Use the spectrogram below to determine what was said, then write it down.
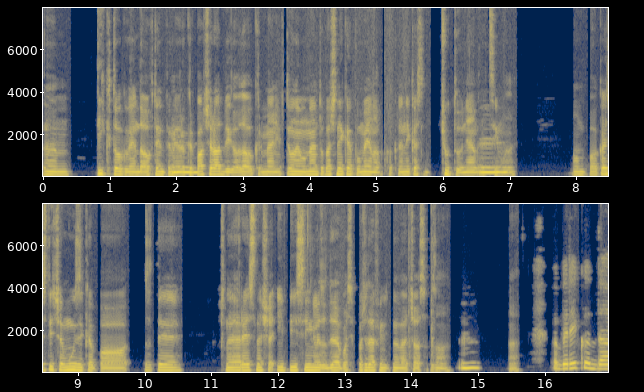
um, TikTok vem dal v tem primeru, mm. -hmm. ker pač rad bi ga dal, ker meni v tem momentu pač nekaj pomeni, kako nekaj sem čutil v njem, recimo. Ne. Ampak kar se tiče muzike, pa za te kakšne resnejše EP single zadeve, pa si pač definitivno več časa vzamem. Mm. Ja. Pa bi rekel, da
